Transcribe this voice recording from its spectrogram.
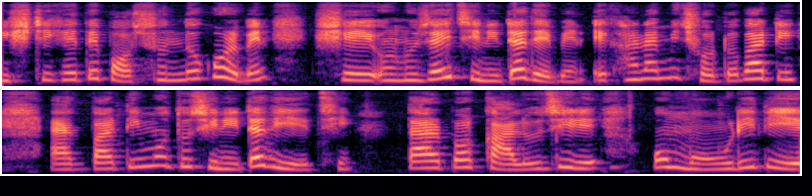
মিষ্টি খেতে পছন্দ করবেন, সেই অনুযায়ী চিনিটা দেবেন। এখানে আমি ছোট বাটি, এক বাটি মতো চিনিটা দিয়েছি। তারপর কালো জিরে ও মৌরি দিয়ে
